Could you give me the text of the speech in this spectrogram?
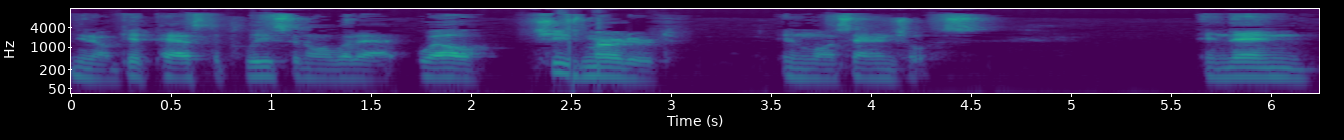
you know, get past the police and all of that. Well, she's murdered in Los Angeles, and then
